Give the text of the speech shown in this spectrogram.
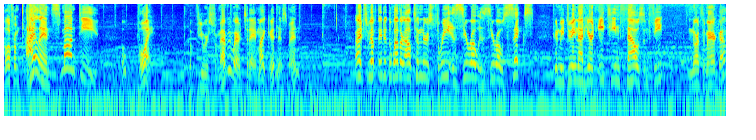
Hello from Thailand, Smonty. Oh boy. Viewers from everywhere today. My goodness, man. All right, so we updated the weather. Altimeter is 3006. We're going to be doing that here at 18,000 feet in North America.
